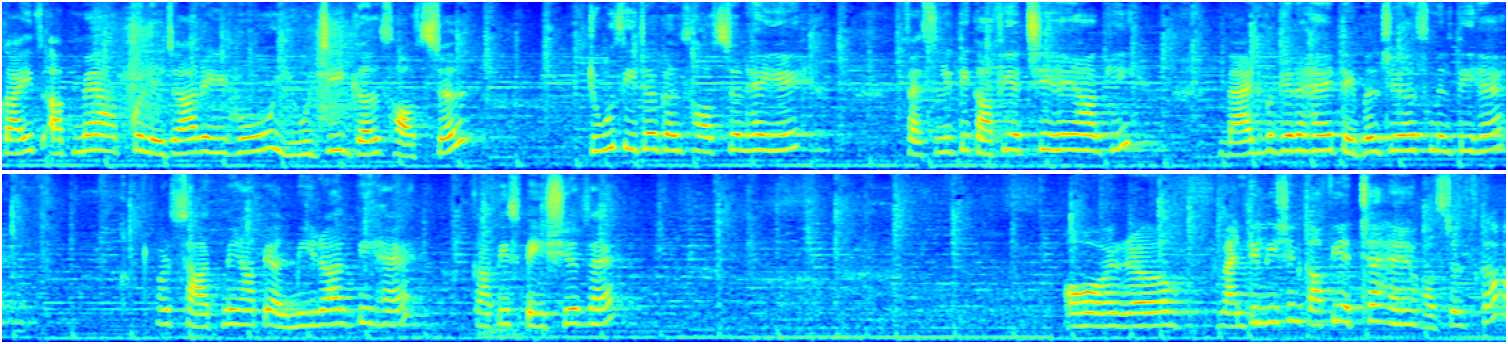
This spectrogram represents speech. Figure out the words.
तो गाइज़ अब मैं आपको ले जा रही हूँ UG girls hostel two seater girls hostel है ये. फैसिलिटी काफ़ी अच्छी है यहाँ की. बेड वगैरह है टेबल चेयर्स मिलती है. और साथ में यहाँ पे अलमीरा भी है. काफ़ी स्पेशियस है. और वेंटिलेशन काफ़ी अच्छा है हॉस्टल्स का.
